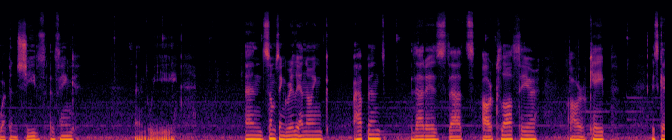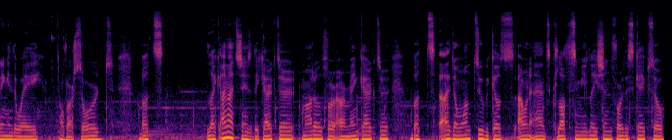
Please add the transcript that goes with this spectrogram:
weapon sheath thing. And we and something really annoying happened that is that our cloth here our cape is getting in the way of our sword. But like I might change the character model for our main character but I don't want to because I want to add cloth simulation for this cape. So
